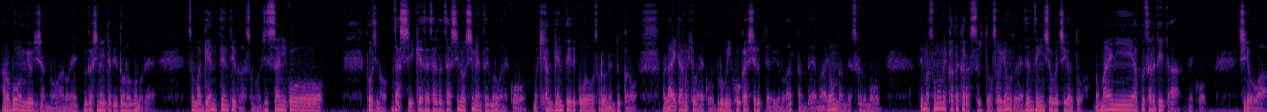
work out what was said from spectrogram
あの、ボーンミュージシャンのあのね、昔のインタビューどの後ので、そのまあ原点っていうか、その実際にこう、当時の雑誌、掲載された雑誌の紙面というものがね、こう、まあ、期間限定でこう、それをね、どっかの、まあ、ライターの人がね、こう、ブログに公開してるっていうのがあったんで、まあ、読んだんですけども、で、まあ、そのね、方からすると、それを読むとね、全然印象が違うと。まあ、前にアップされていた、ね、こう、資料は、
